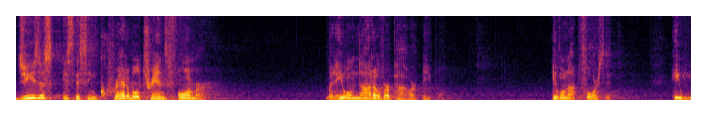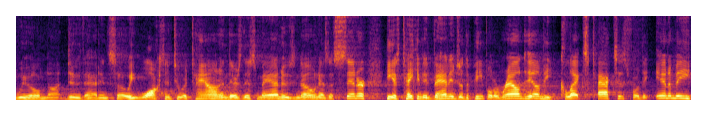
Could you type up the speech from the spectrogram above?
Jesus is this incredible transformer, but he will not overpower people. He will not force it. He will not do that. And so he walks into a town, and there's this man who's known as a sinner. He has taken advantage of the people around him. He collects taxes for the enemy,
